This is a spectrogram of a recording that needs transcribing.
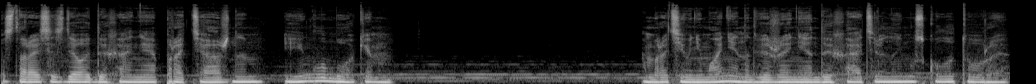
Постарайся сделать дыхание протяжным и глубоким. Обрати внимание на движение дыхательной мускулатуры.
